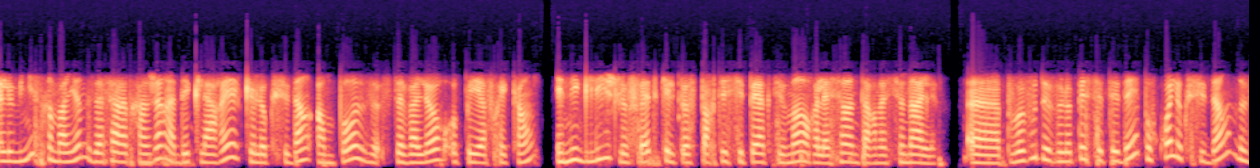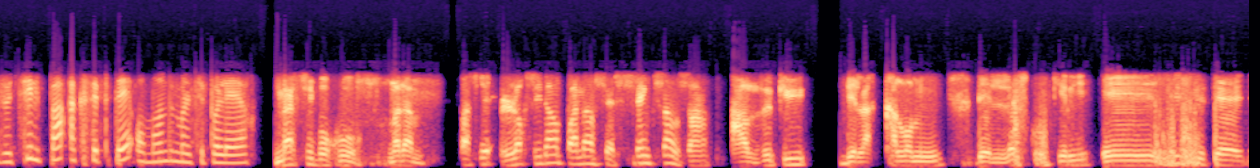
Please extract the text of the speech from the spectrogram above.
le ministre malien des Affaires étrangères a déclaré que l'Occident impose ses valeurs aux pays africains et néglige le fait qu'ils peuvent participer activement aux relations internationales. Euh, Pouvez-vous développer cette idée? Pourquoi l'Occident ne veut-il pas accepter au monde multipolaire? Merci beaucoup, madame. Parce que l'Occident, pendant ces 500 ans, a vécu de la calomnie, de l'escroquerie. Et si c'était,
